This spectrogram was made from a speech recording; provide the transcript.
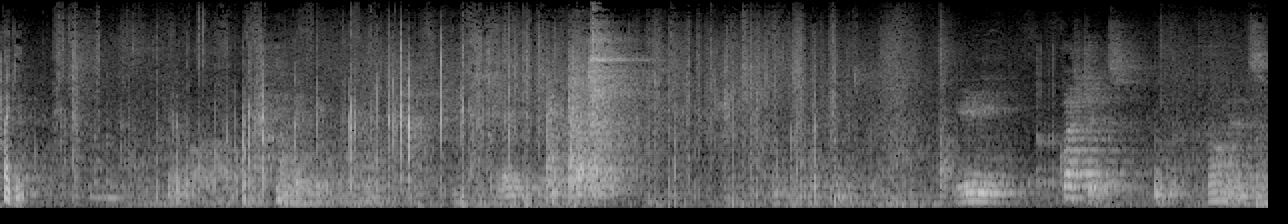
Thank you. Any questions, comments?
